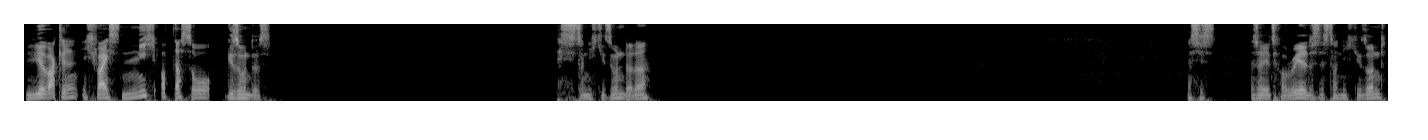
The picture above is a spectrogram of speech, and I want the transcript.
Wir wackeln. Ich weiß nicht, ob das so gesund ist. Das ist doch nicht gesund, oder? Das ist, also jetzt for real, das ist doch nicht gesund,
